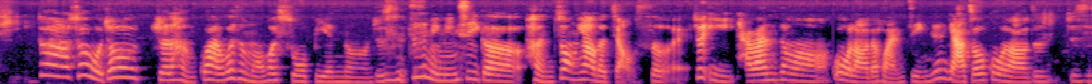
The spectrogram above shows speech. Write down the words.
题。对啊，所以我就觉得很怪，为什么会缩编呢？就是 这是明明是一个很重要的角色，哎，就以台湾这么过劳的环境，就是亚洲过劳就是就是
